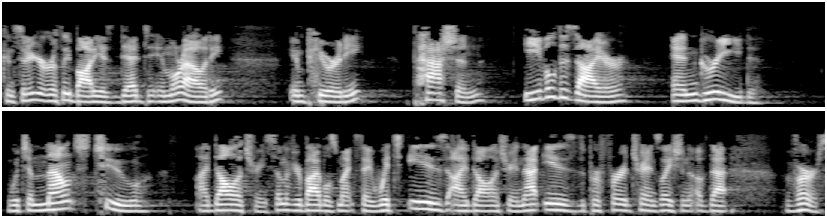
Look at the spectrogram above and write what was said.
Consider your earthly body as dead to immorality, impurity, passion, evil desire, and greed, which amounts to idolatry. Some of your Bibles might say, which is idolatry, and that is the preferred translation of that verse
